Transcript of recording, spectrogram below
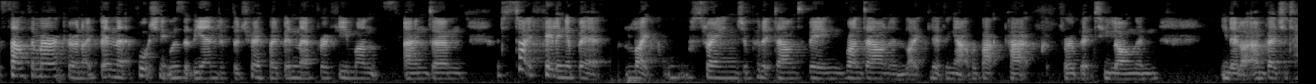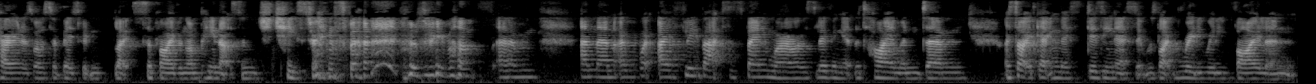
South America and I'd been there, fortunately, it was at the end of the trip. I'd been there for a few months and um, I just started feeling a bit like strange and put it down to being run down and like living out of a backpack for a bit too long and you know, like I'm vegetarian as well, so basically like surviving on peanuts and cheese strings for, for three months. Um, and then I, I flew back to Spain where I was living at the time, and um, I started getting this dizziness. It was like really, really violent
